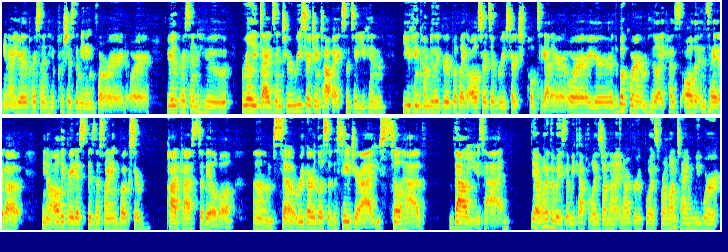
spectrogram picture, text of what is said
you know you're the person who pushes the meeting forward or you're the person who really dives into researching topics and so you can you can come to the group with like all sorts of research pulled together or you're the bookworm who like has all the insight about you know all the greatest business learning books or podcasts available. Um, so regardless of the stage you're at you still have value to add yeah, one of the ways that we capitalized on that in our group was for a long time we were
